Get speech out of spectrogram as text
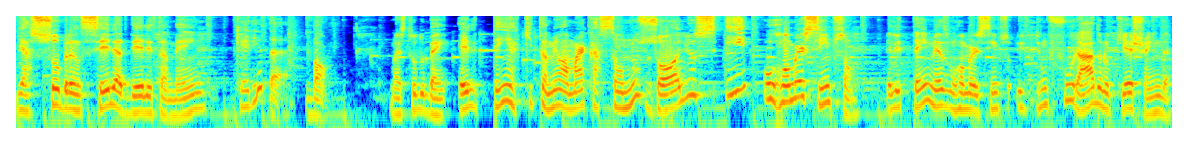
e a sobrancelha dele também. Querida. Bom, mas tudo bem. Ele tem aqui também uma marcação nos olhos e o Homer Simpson. Ele tem mesmo o Homer Simpson e tem um furado no queixo ainda.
